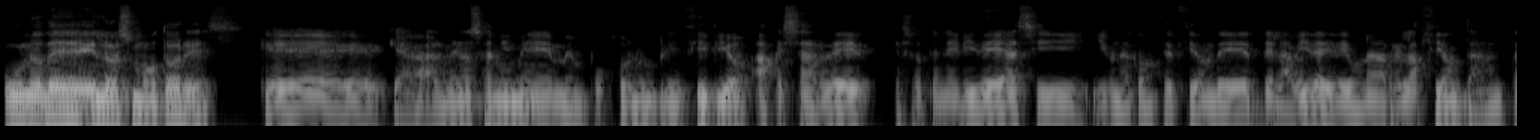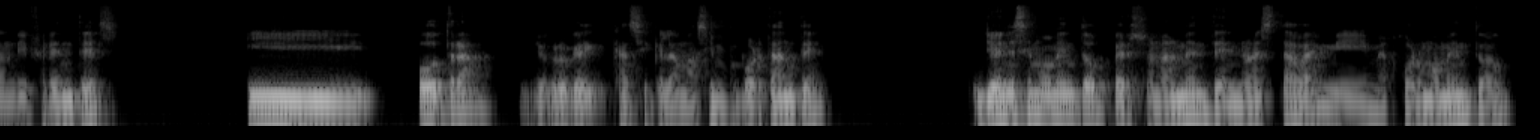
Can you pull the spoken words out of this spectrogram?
uno de los motores que, que al menos a mí me, me, empujó en un principio, a pesar de eso, tener ideas y, y una concepción de, de, la vida y de una relación tan, tan diferentes. Y otra, yo creo que casi que la más importante, yo en ese momento personalmente no estaba en mi mejor momento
